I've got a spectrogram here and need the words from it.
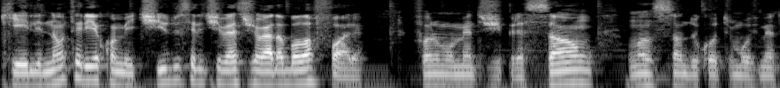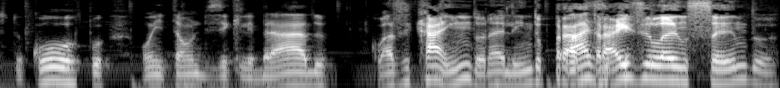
que ele não teria cometido se ele tivesse jogado a bola fora. Foram momentos de pressão, lançando contra o movimento do corpo, ou então desequilibrado. Quase caindo, né? Ele indo pra Quase... trás e lançando.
